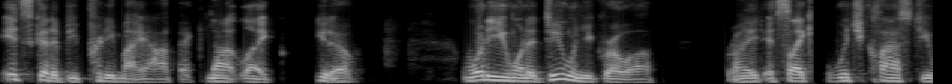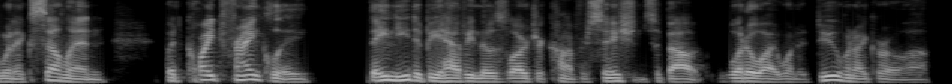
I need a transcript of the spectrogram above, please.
it's going to be pretty myopic, not like, you know, what do you want to do when you grow up? Right? It's like, which class do you want to excel in? But quite frankly, they need to be having those larger conversations about what do I want to do when I grow up?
